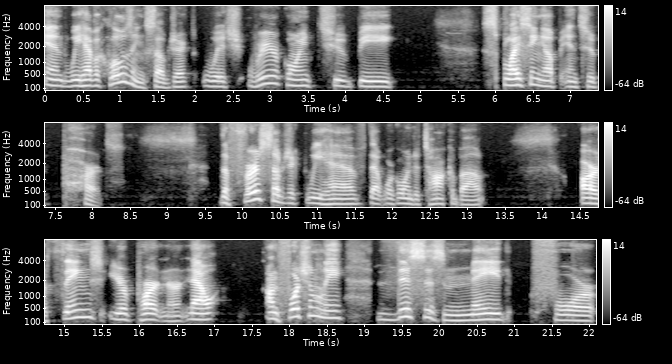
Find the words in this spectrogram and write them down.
and we have a closing subject which we're going to be splicing up into parts. The first subject we have that we're going to talk about are things your partner. Now, unfortunately, this is made for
